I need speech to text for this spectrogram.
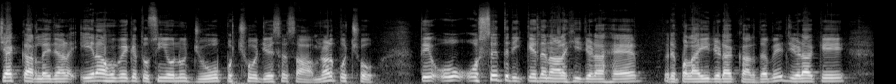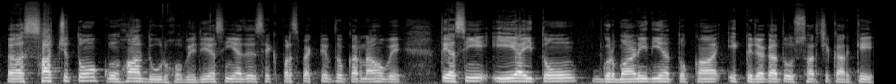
ਚੈੱਕ ਕਰ ਲਏ ਜਾਣ। ਇਹ ਨਾ ਹੋਵੇ ਕਿ ਤੁਸੀਂ ਉਹਨੂੰ ਜੋ ਪੁੱਛੋ, ਜਿਸ ਹਿਸਾਬ ਨਾਲ ਪੁੱਛੋ ਤੇ ਉਹ ਉਸੇ ਤਰੀਕੇ ਦੇ ਨਾਲ ਹੀ ਜਿਹੜਾ ਹੈ ਰਿਪਲਾਈ ਜਿਹੜਾ ਕਰ ਦਵੇ, ਜਿਹੜਾ ਕਿ ਸੱਚ ਤੋਂ ਕੋਹਾਂ ਦੂਰ ਹੋਵੇ। ਜੇ ਅਸੀਂ ਐਜ਼ ਅ ਸਿੱਖ ਪਰਸਪੈਕਟਿਵ ਤੋਂ ਕਰਨਾ ਹੋਵੇ, ਤੇ ਅਸੀਂ AI ਤੋਂ ਗੁਰਬਾਣੀ ਦੀਆਂ ਤੁਕਾਂ ਇੱਕ ਜਗ੍ਹਾ ਤੋਂ ਸਰਚ ਕਰਕੇ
